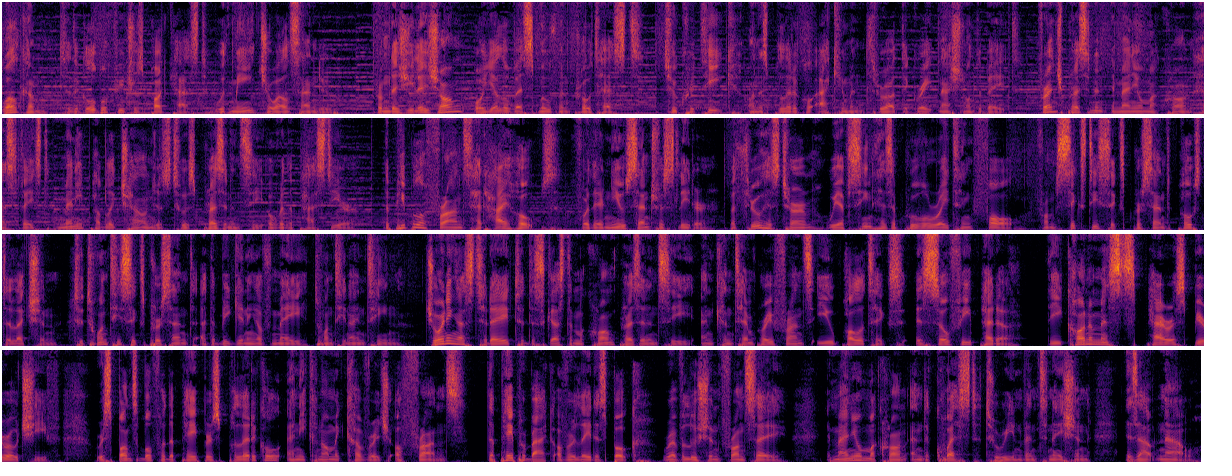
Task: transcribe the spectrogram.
Welcome to the Global Futures Podcast with me, Joel Sandu. From the Gilets jaunes or Yellow Vest movement protests to critique on his political acumen throughout the great national debate, French President Emmanuel Macron has faced many public challenges to his presidency over the past year. The people of France had high hopes for their new centrist leader, but through his term, we have seen his approval rating fall from 66% post election to 26% at the beginning of May 2019. Joining us today to discuss the Macron presidency and contemporary France EU politics is Sophie Pedder, the Economist's Paris bureau chief, responsible for the paper's political and economic coverage of France. The paperback of her latest book, Revolution Francaise Emmanuel Macron and the Quest to Reinvent a Nation, is out now.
